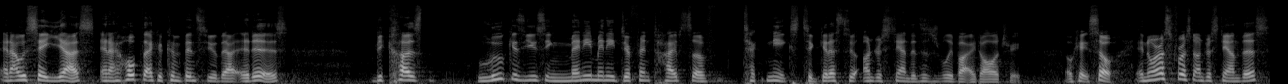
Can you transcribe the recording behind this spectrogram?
And I would say yes, and I hope that I could convince you that it is, because Luke is using many, many different types of techniques to get us to understand that this is really about idolatry. Okay, so in order for us to understand this,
